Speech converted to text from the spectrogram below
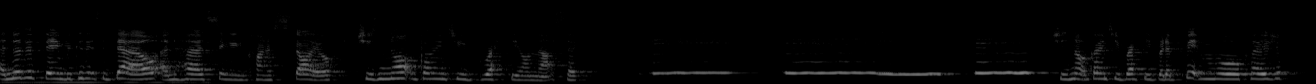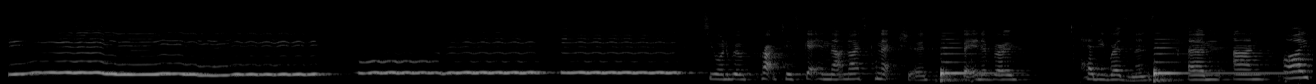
Another thing, because it's Adele and her singing kind of style, she's not going too breathy on that. So She's not going too breathy, but a bit more closure. So you want to be able to practice getting that nice connection, but in a very heady resonance. Um, and I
